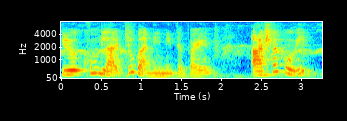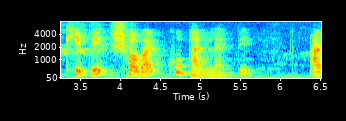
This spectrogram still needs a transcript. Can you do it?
এরকম লাড্ডু বানিয়ে নিতে পারেন। আশা করি খেতে সবার খুব ভালো লাগবে। আর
